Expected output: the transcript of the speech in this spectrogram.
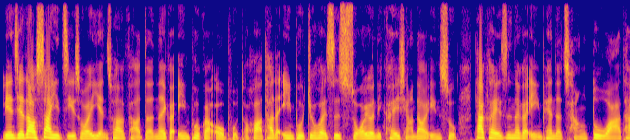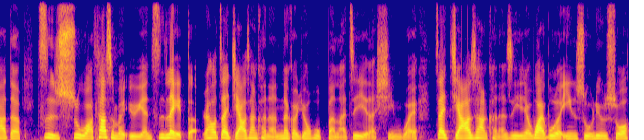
连接到上一集所谓演算法的那个 input 跟 output 的话，它的 input 就会是所有你可以想到的因素，它可以是那个影片的长度啊，它的字数啊，它什么语言之类的，然后再加上可能那个用户本来自己的行为，再加上可能是一些外部的因素，例如说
